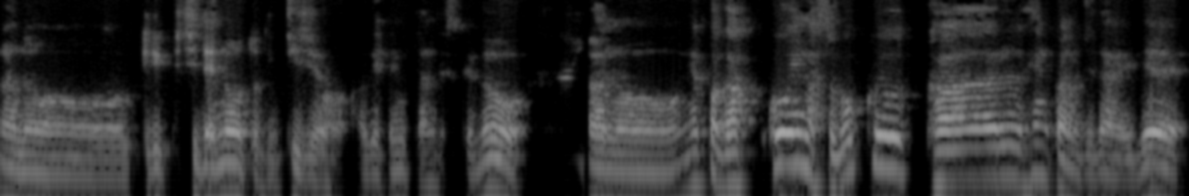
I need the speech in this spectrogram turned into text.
あの、切り口でノートに記事を上げてみたんですけど、あの、やっぱ学校今すごく変わる変化の時代で、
